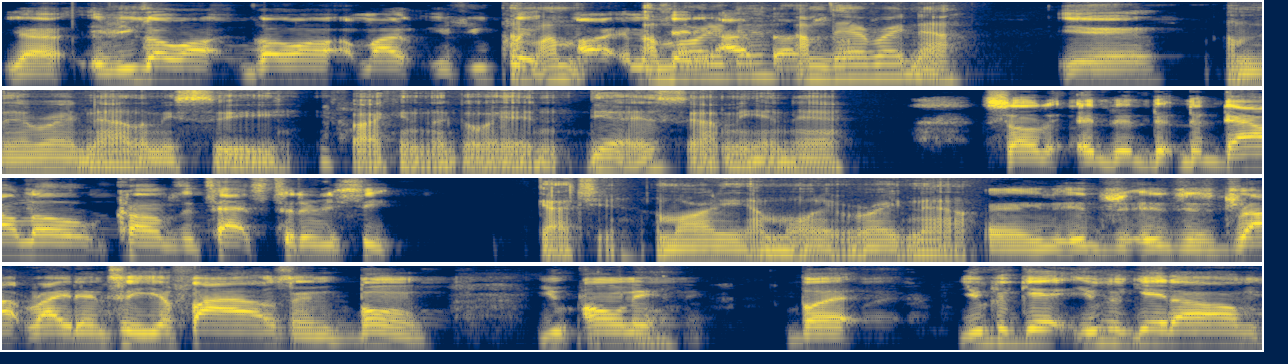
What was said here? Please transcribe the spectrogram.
yeah, if you go on go on my if you click I'm, I'm, I'm already there. I'm there right now. Yeah, I'm there right now. Let me see if I can uh, go ahead and yeah, it's got me in there. so the, the the download comes attached to the receipt. Got you. I'm already. I'm on it right now. and it, it just drop right into your files and boom you own it but you could get you could get um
